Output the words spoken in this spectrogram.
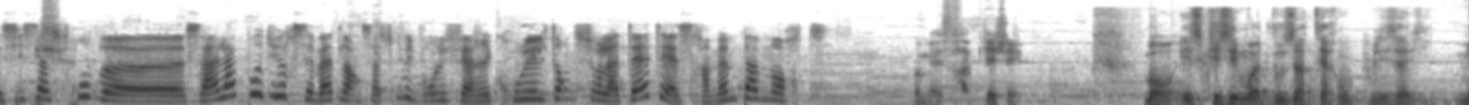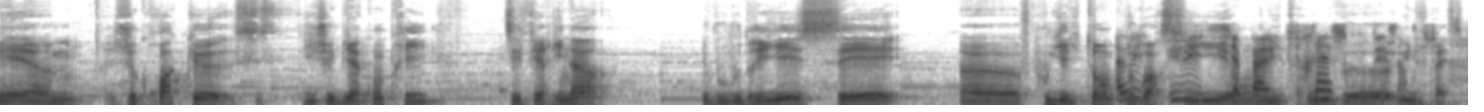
si ça se trouve, euh, ça a la peau dure ces bêtes-là. Ça se trouve, ils vont lui faire écrouler le temple sur la tête et elle sera même pas morte. ouais, mais elle sera piégée. Bon, excusez-moi de vous interrompre, les avis, mais euh, je crois que, si j'ai bien compris, Zéphérina, ce que vous voudriez, c'est euh, fouiller le temple, Ah oui, voir oui, si oui, s'il y a on pas y une trouve fresque ou des une fresque.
